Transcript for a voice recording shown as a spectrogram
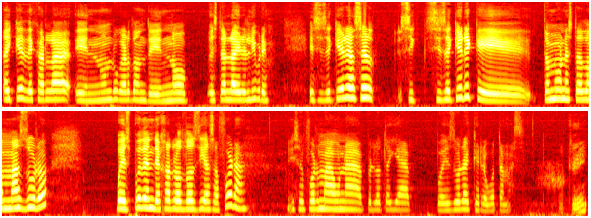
hay que dejarla en un lugar donde no esté al aire libre. Y si se quiere hacer, si, si se quiere que tome un estado más duro, pues pueden dejarlo dos días afuera y se forma una pelota ya pues dura que rebota más. Ok.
